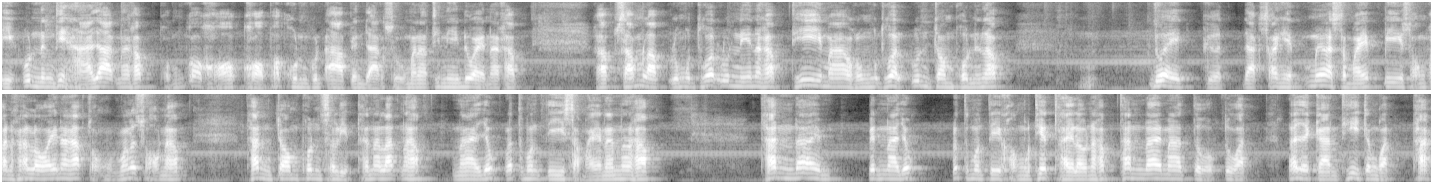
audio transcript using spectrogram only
อีกรุ่นหนึ่งที่หายากนะครับ ผมก็ขอขอบพระคุณคุณอาเป็นอย่างสูงมาณที่นี้ด้วยนะครับ ครับสำหรับหลวงปู่ทวดรุ่นนี้นะครับ ที่มาของหลวงปู่ทวดรุ่นจอมพลนะครับ ด้วยเกิดจากสาเหตุเมื่อสมัยปี 2500 นะครับ2002นะครับ ท่านจอมพลสฤษดิ์ธนรัตน์นะครับ นายกรัฐมนตรีสมัยนั้นนะครับ ท่านได้เป็นนายก รัฐมนตรีของประเทศไทยเรานะครับ ท่านได้มาตรวจตรวจราชการที่จังหวัดภาค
